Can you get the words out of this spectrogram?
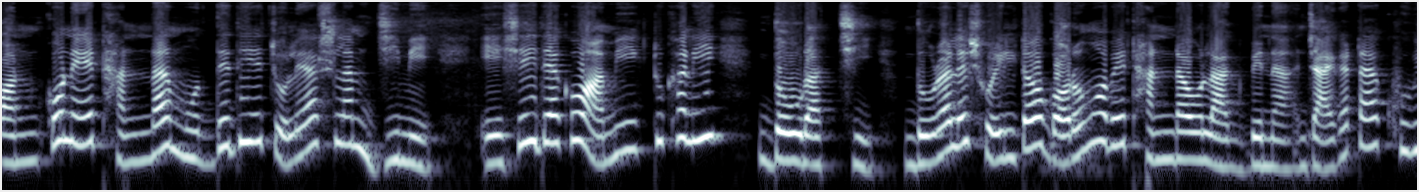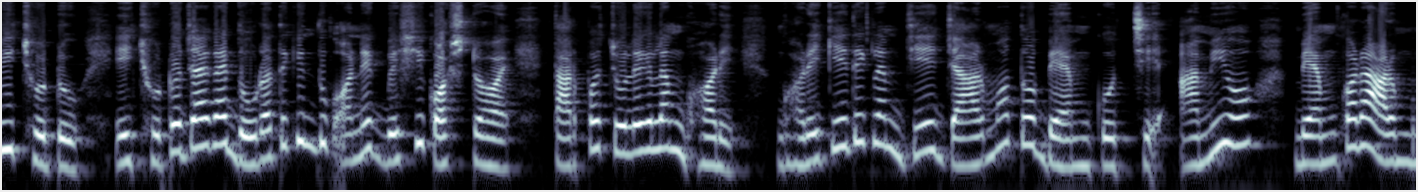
কনকনে ঠান্ডার মধ্যে দিয়ে চলে আসলাম জিমে। এসেই দেখো আমি একটুখানি দৌড়াচ্ছি। দৌড়ালে শরীরটাও গরম হবে, ঠান্ডাও লাগবে না। জায়গাটা খুবই ছোট। এই ছোট জায়গায় দৌড়াতে কিন্তু অনেক বেশি কষ্ট হয়। তারপর চলে গেলাম ঘরে। ঘরে গিয়ে দেখলাম যে যার মতো ব্যায়াম করছে। আমিও ব্যায়াম করা আরম্ভ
